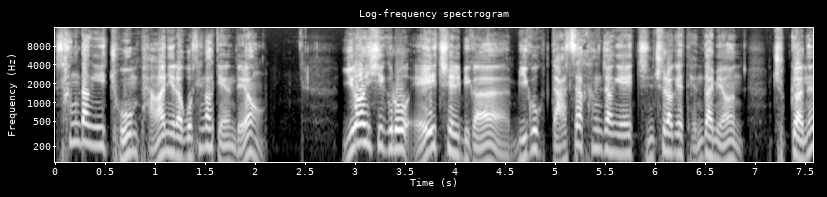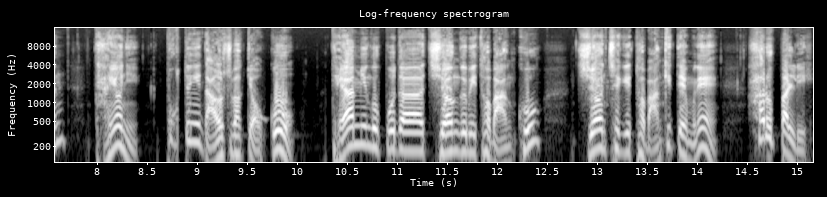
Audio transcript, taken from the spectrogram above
상당히 좋은 방안이라고 생각되는데요. 이런 식으로 HLB가 미국 나스닥 상장에 진출하게 된다면 주가는 당연히 폭등이 나올 수밖에 없고 대한민국보다 지원금이 더 많고 지원책이 더 많기 때문에 하루빨리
